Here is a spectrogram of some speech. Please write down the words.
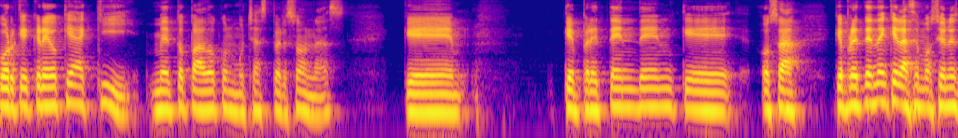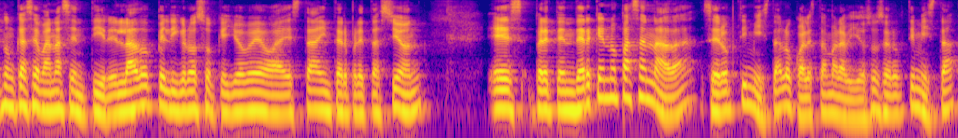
porque creo que aquí me he topado con muchas personas que, que pretenden que, o sea, que pretenden que las emociones nunca se van a sentir. El lado peligroso que yo veo a esta interpretación es pretender que no pasa nada, ser optimista, lo cual está maravilloso ser optimista,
